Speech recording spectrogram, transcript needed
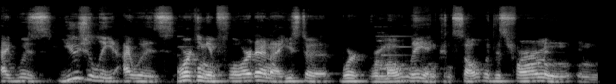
I was usually, I was working in Florida and I used to work remotely and consult with this firm and, and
